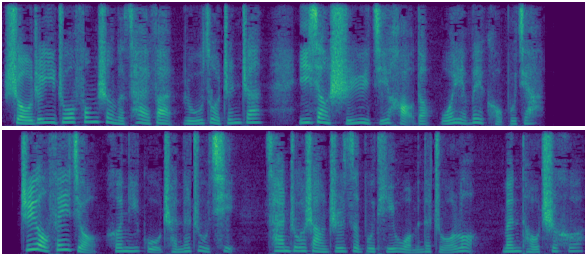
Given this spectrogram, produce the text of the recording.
守着一桌丰盛的菜饭，如坐针毡。一向食欲极好的我也胃口不佳，只有飞酒和尼古沉得住气。餐桌上只字不提我们的着落，闷头吃喝。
